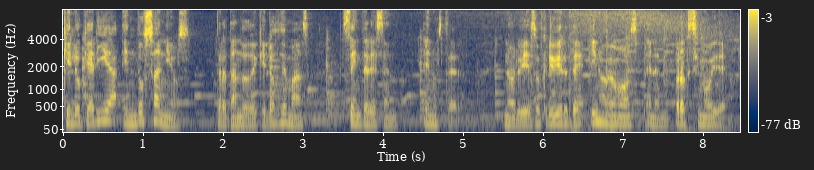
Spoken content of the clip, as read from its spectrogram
que lo que haría en dos años tratando de que los demás se interesen en usted. No olvides suscribirte y nos vemos en el próximo video.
